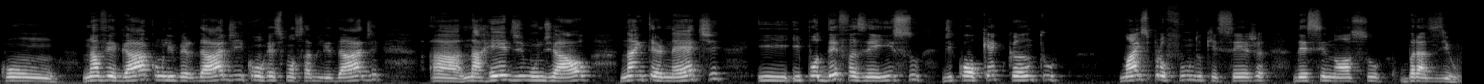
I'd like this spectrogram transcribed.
com navegar com liberdade e com responsabilidade ah, na rede mundial, na internet e, e poder fazer isso de qualquer canto mais profundo que seja desse nosso Brasil.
